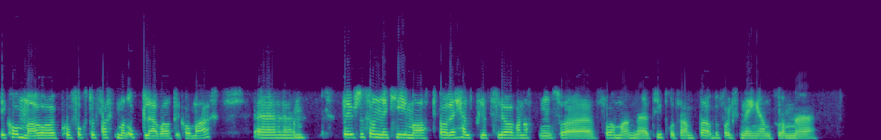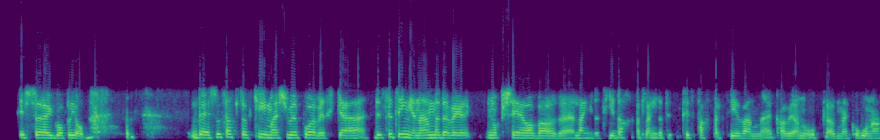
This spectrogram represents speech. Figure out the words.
de kommer, og hvor fort og sterkt man opplever at de kommer. Eh, det er jo ikke sånn med klima at bare helt plutselig over natten så får man 10 eh, av befolkningen som eh, ikke går på jobb. Det er ikke sagt at klima ikke vil påvirke disse tingene, men det vil nok skje over lengre tid. Et lengre tidsperspektiv enn hva vi har nå opplevd med korona.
